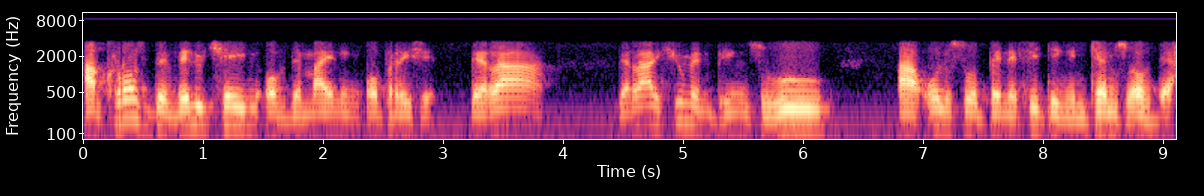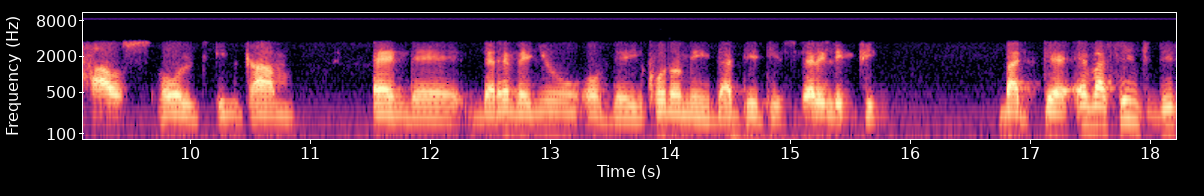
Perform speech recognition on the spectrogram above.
across the value chain of the mining operation there are there are human beings who are also benefiting in terms of the household income and uh, the revenue of the economy that it is very limping. But uh, ever since this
